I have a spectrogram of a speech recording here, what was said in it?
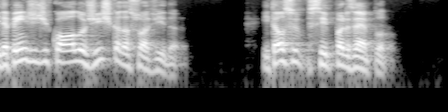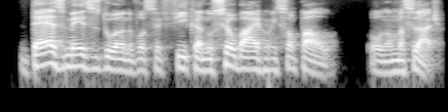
E depende de qual a logística da sua vida. Então, se, se, por exemplo, 10 meses do ano você fica no seu bairro em São Paulo, ou numa cidade,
